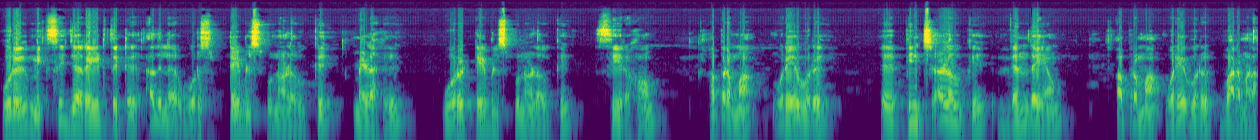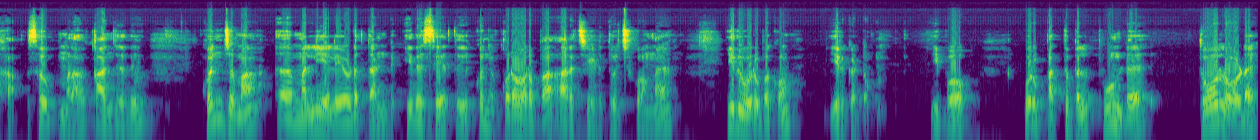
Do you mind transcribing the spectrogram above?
ஒரு மிக்ஸி ஜாரை எடுத்துட்டு அதில் ஒரு டேபிள் ஸ்பூன் அளவுக்கு மிளகு ஒரு டேபிள் ஸ்பூன் அளவுக்கு சீரகம் அப்புறமா ஒரே ஒரு பிஞ்ச் அளவுக்கு வெந்தயம் அப்புறமா ஒரே ஒரு வரமிளகா சிவப்பு மிளகா காஞ்சது கொஞ்சமாக மல்லி இலையோட தண்டு இதை சேர்த்து கொஞ்சம் குறவரப்பாக அரைச்சி எடுத்து வச்சுக்கோங்க. இது ஒரு பக்கம் இருக்கட்டும். இப்போது ஒரு பத்து பல் பூண்டை தோலோட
